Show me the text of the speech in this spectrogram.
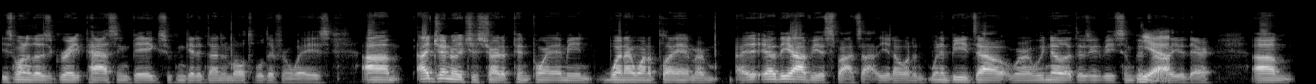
he's one of those great passing bigs who can get it done in multiple different ways. Um, I generally just try to pinpoint. I mean, when I want to play him, are, are the obvious spots. Uh, you know, when when Embiid's out, where we know that there's going to be some good yeah. value there. Um,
